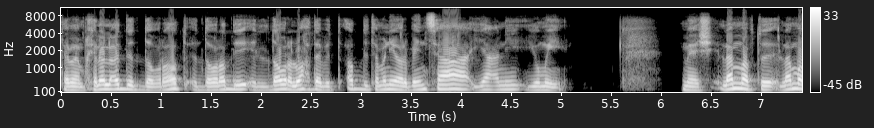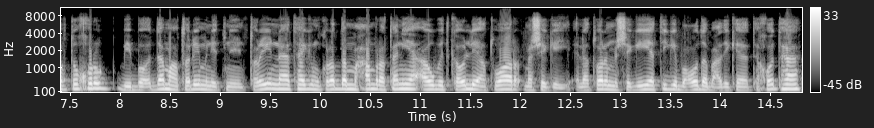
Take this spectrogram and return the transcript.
تمام. خلال عدة دورات، الدورات دي الدورة الواحدة بتقضّي 48 ساعة يعني يومين. ماشي. لمّا بت لمّا بتخرج بيبقى قدامها طريق من 2، طريق إنها تهاجم كرات دم حمرا تانية أو بتكوّن لي أطوار مشاجية، الأطوار المشاجية تيجي بعوضة بعد كده تاخدها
